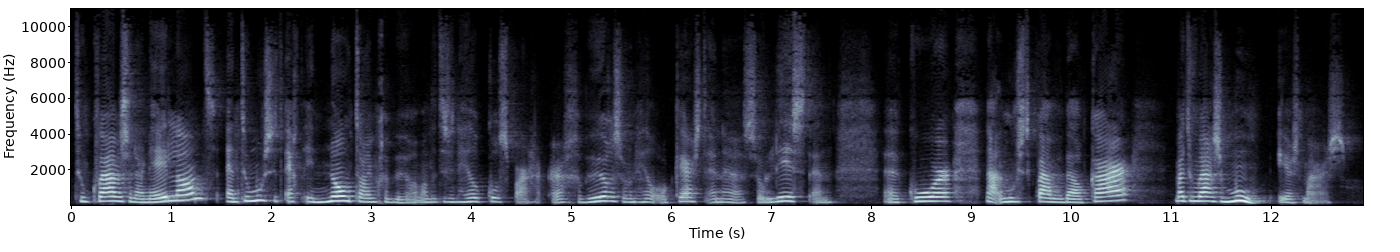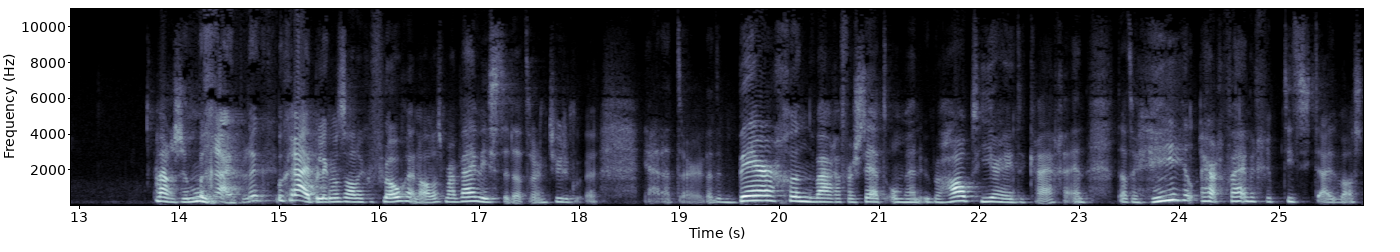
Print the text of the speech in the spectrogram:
toen kwamen ze naar Nederland en toen moest het echt in no time gebeuren. Want het is een heel kostbaar gebeuren, zo'n heel orkest en solist en uh, koor. Nou, dan kwamen we bij elkaar. Maar toen waren ze moe, eerst maar eens waren ze moe. Begrijpelijk. Begrijpelijk, want ze hadden gevlogen en alles. Maar wij wisten dat er natuurlijk uh, ja, dat er, dat de bergen waren verzet om hen überhaupt hierheen te krijgen. En dat er heel erg weinig repetitietijd was.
